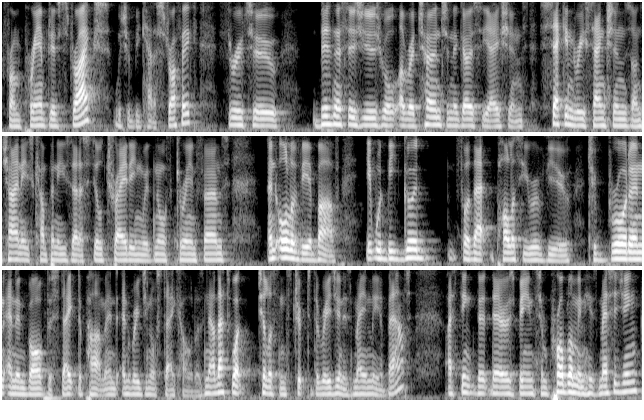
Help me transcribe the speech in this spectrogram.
from preemptive strikes, which would be catastrophic, through to business as usual, a return to negotiations, secondary sanctions on Chinese companies that are still trading with North Korean firms, and all of the above. It would be good for that policy review to broaden and involve the State Department and regional stakeholders. Now, that's what Tillerson's trip to the region is mainly about. I think that there has been some problem in his messaging.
